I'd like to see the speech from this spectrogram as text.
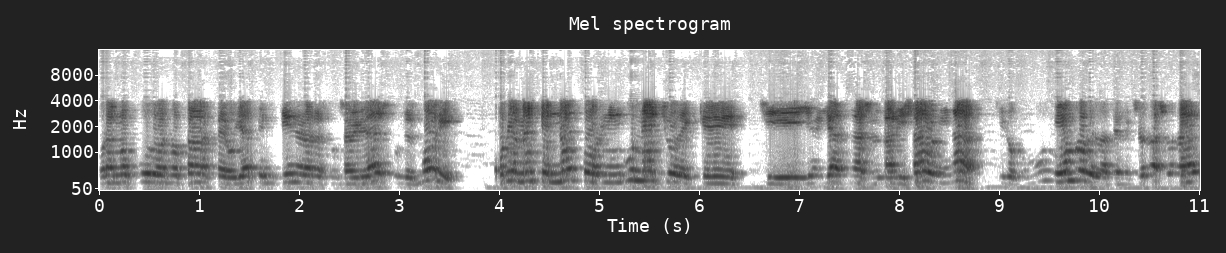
ahora no pudo anotar, pero ya tiene la responsabilidad es Funes Mori, obviamente no por ningún hecho de que si ya nacionalizado ni nada, sino como un miembro de la selección nacional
